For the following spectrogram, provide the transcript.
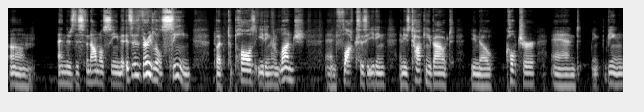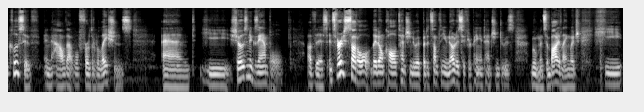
Um, and there's this phenomenal scene. It's a very little scene, but T'Pol's eating her lunch, and Phlox is eating, and he's talking about, you know, culture and being inclusive and how that will further relations. And he shows an example of this. It's very subtle. They don't call attention to it, but it's something you notice if you're paying attention to his movements and body language. He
